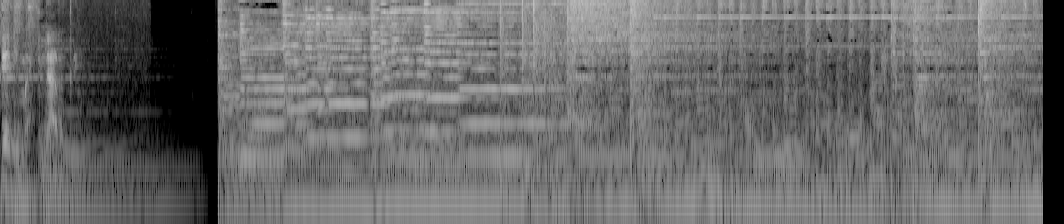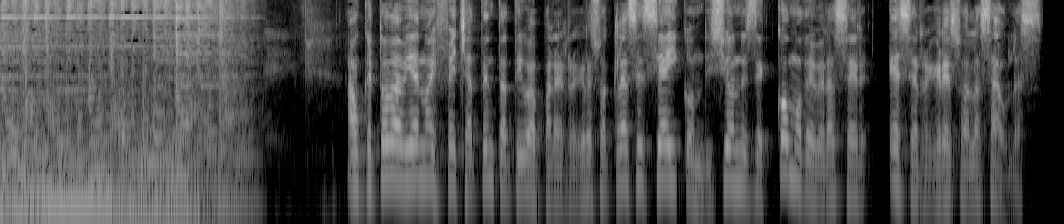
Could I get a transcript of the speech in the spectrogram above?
en imaginarte. Aunque todavía no hay fecha tentativa para el regreso a clases, sí hay condiciones de cómo deberá ser ese regreso a las aulas.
